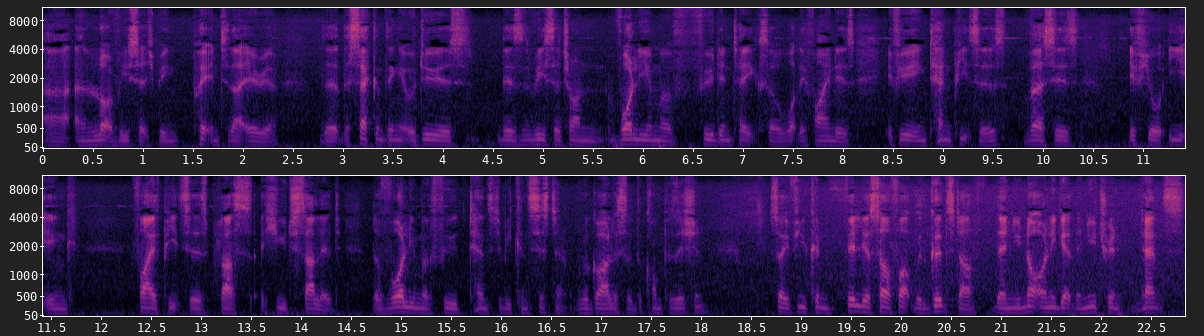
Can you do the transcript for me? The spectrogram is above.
uh, and a lot of research being put into that area. The the second thing it will do is there's research on volume of food intake. So what they find is if you're eating ten pizzas versus if you're eating five pizzas plus a huge salad, the volume of food tends to be consistent regardless of the composition. So if you can fill yourself up with good stuff, then you not only get the nutrient dense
